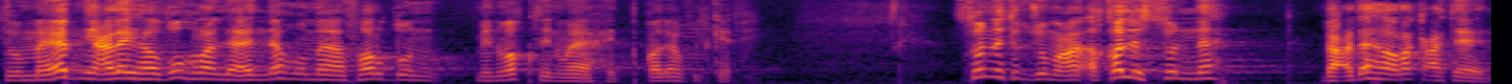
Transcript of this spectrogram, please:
ثم يبني عليها ظهرا لأنهما فرض من وقت واحد. قاله في الكافي. سنة الجمعة أقل السنة بعدها ركعتان.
